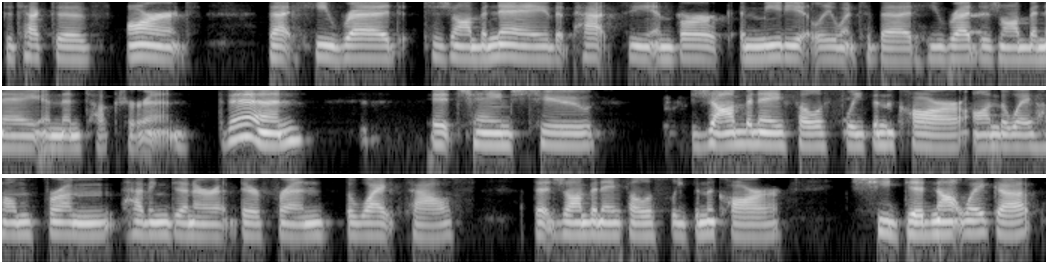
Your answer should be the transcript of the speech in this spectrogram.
Detective Arndt that he read to JonBenét that Patsy and Burke immediately went to bed. He read to JonBenét and then tucked her in. Then it changed to JonBenét fell asleep in the car on the way home from having dinner at their friend, the White's house that JonBenét fell asleep in the car. She did not wake up,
